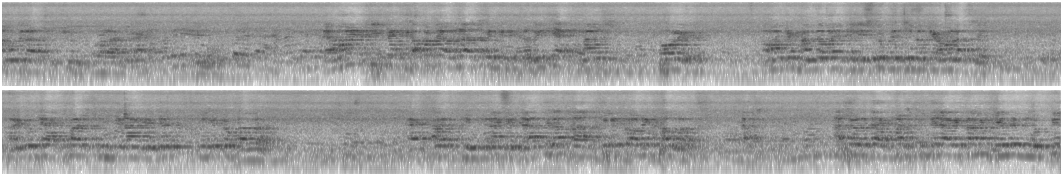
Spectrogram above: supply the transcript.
আমাদের আর কিছু করার এমন একটি প্রেক্ষাপটে আমরা আজকে মিলিত হয়েছি এক মাস পরে আমাকে মান্দাবাই জিজ্ঞেস করতেছিল, কেমন আছে? আমি বলছি, এক মাস তিন দিন আগে যে তুমি তো ভালো আছে। এক মাস তিন দিন আগে যা ছিলাম তার থেকে তো অনেক ভালো আছে। আসলে তো এক মাস তিন দিন আগে তো আমি জেলের মধ্যে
